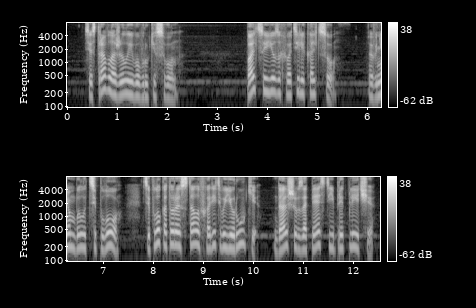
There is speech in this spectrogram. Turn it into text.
— сестра вложила его в руки Свон. Пальцы ее захватили кольцо. В нем было тепло, тепло, которое стало входить в ее руки, дальше в запястье и предплечье —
